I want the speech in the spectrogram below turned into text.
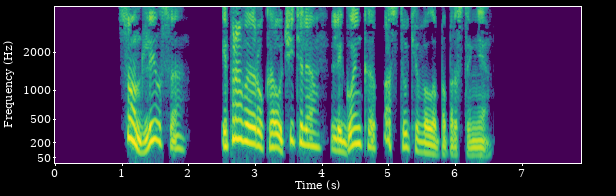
Сон длился, и правая рука учителя легонько постукивала по простыне.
